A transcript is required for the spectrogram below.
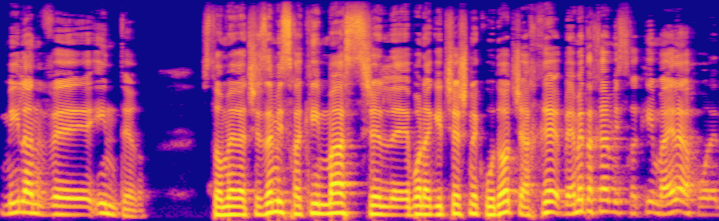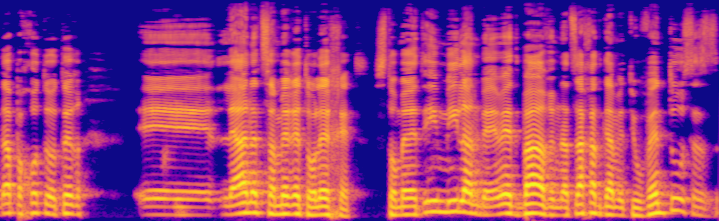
מילאן ואינטר. זאת אומרת שזה משחקים מס של אה, בוא נגיד 6 נקודות שאחרי באמת אחרי המשחקים האלה אנחנו נדע פחות או יותר אה, לאן הצמרת הולכת. זאת אומרת אם מילאן באמת באה ומנצחת גם את יובנטוס אז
